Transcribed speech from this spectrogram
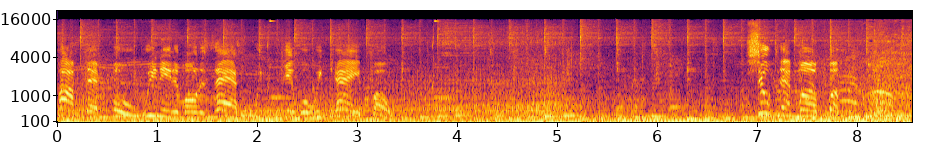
Pop that fool. We need him on his ass so we can get what we came for. Shoot that motherfucker.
